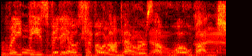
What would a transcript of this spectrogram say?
Rate Oh, these videos to vote on members of Woe Bunch.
